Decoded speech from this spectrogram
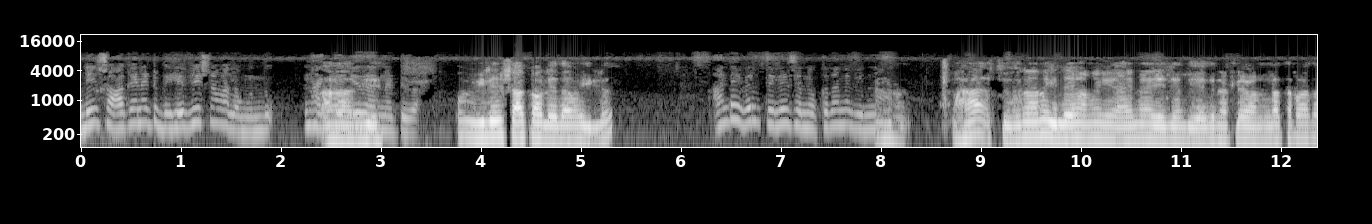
నేను షాక్ అయినట్టు బిహేవ్ చేసిన వాళ్ళ ముందు. నాకు తెలియదు అన్నట్టుగా. వీళ్ళేం షాక్ అవ్వలేదా వీళ్ళు? అంటే ఎవరికి తెలియదు నేను ఒక్కదాన్నే విన్నా. సుజనాను వీళ్ళేమని ఆయన ఏజెంట్ అట్లా ఏమన్నా తర్వాత?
